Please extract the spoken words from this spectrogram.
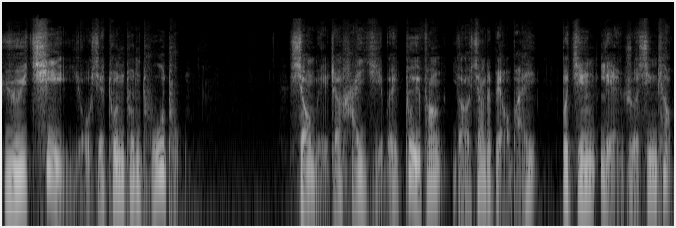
语气有些吞吞吐吐。小美珍还以为对方要向她表白，不禁脸热心跳。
